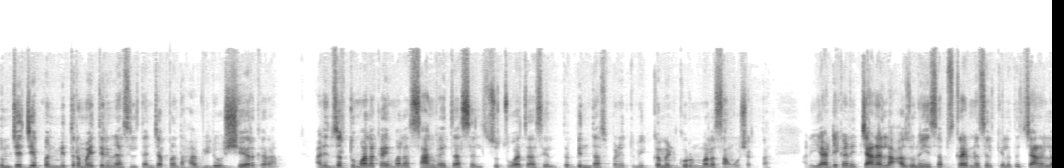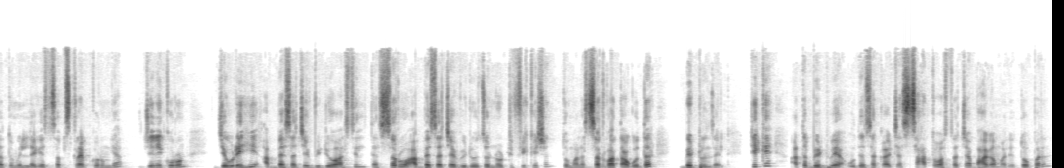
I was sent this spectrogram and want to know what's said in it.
तुमचे जे पण मित्रमैत्रिणी असतील त्यांच्यापर्यंत हा व्हिडिओ शेअर करा. आणि जर तुम्हाला काही मला सांगायचं असेल सुचवायचं असेल तर बिंदासपणे तुम्ही कमेंट करून मला सांगू शकता. आणि या ठिकाणी चॅनलला अजूनही सबस्क्राईब नसेल केलं तर चॅनलला तुम्ही लगेच सबस्क्राईब करून घ्या. जेणेकरून जेवढेही अभ्यासाचे व्हिडिओ असतील त्या सर्व अभ्यासाच्या व्हिडिओचं नोटिफिकेशन तुम्हाला सर्वात अगोदर भेटून जाईल. ठीक आहे? आता भेटूया उद्या सकाळच्या सात वाजताच्या भागामध्ये. तोपर्यंत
